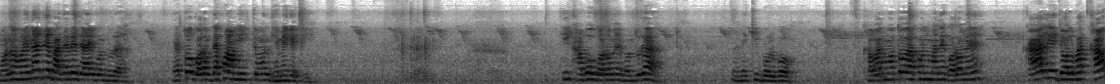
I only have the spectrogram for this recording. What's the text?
মনে হয় না যে বাজারে যাই বন্ধুরা। এত গরম, দেখো আমি কেমন ঘেমে গেছি। কি খাব গরমে বন্ধুরা? মানে কি বলব? খাওয়ার মতো এখন মানে গরমে। খালি জল ভাত খাও,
